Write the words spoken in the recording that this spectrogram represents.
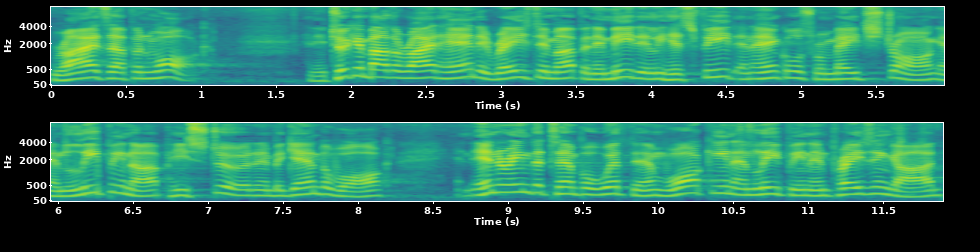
rise up and walk. And he took him by the right hand, he raised him up, and immediately his feet and ankles were made strong. And leaping up, he stood and began to walk. And entering the temple with them, walking and leaping and praising God.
